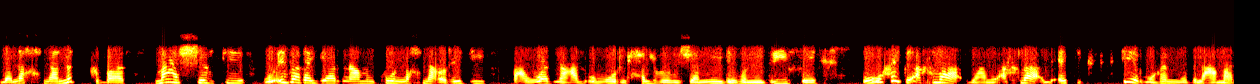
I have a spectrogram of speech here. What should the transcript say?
لنحن نكبر مع الشركة. وإذا غيرنا بنكون نحن already تعودنا على الأمور الحلوة والجميلة والنظيفة. وهيدي أخلاق يعني أخلاق ال ethics كثير مهمة بالعمل.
